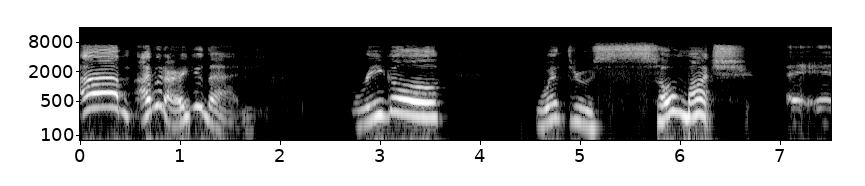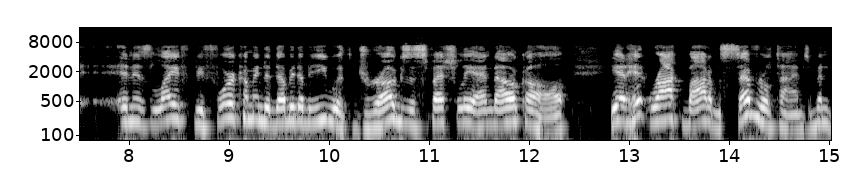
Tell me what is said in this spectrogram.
um, I would argue that Regal went through so much in his life before coming to WWE with drugs, especially and alcohol. He had hit rock bottom several times, been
